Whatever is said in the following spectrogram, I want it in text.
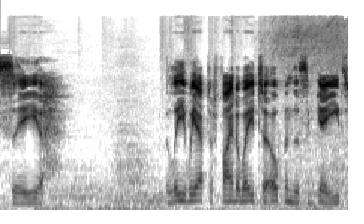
Let's see. I believe we have to find a way to open this gate.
